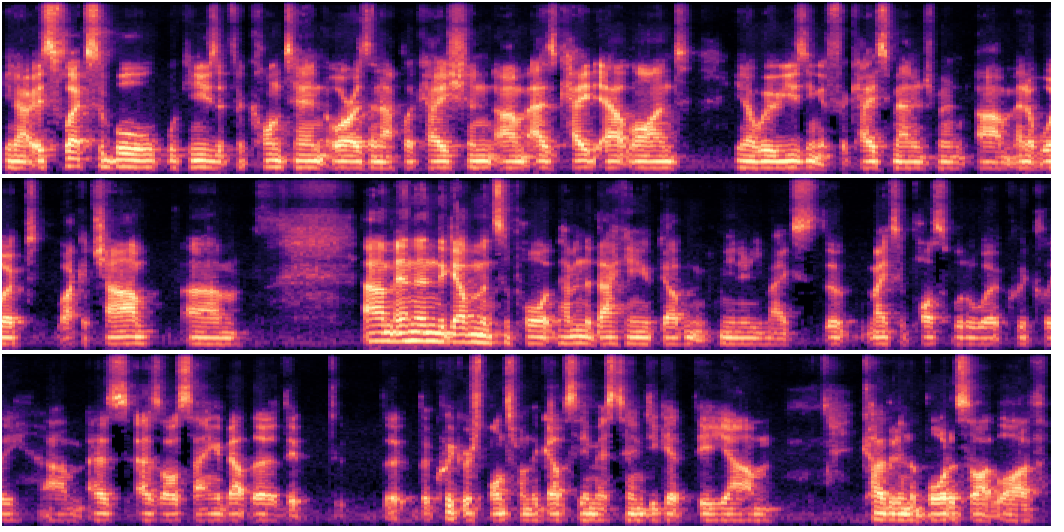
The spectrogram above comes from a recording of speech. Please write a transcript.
you know, it's flexible. We can use it for content or as an application. Um, as Kate outlined, you know, we were using it for case management um, and it worked like a charm. Um, um, and then the government support, having the backing of government community makes the makes it possible to work quickly. Um, as as I was saying about the, the the, the quick response from the GovCMS team to get the um, COVID in the border site live.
